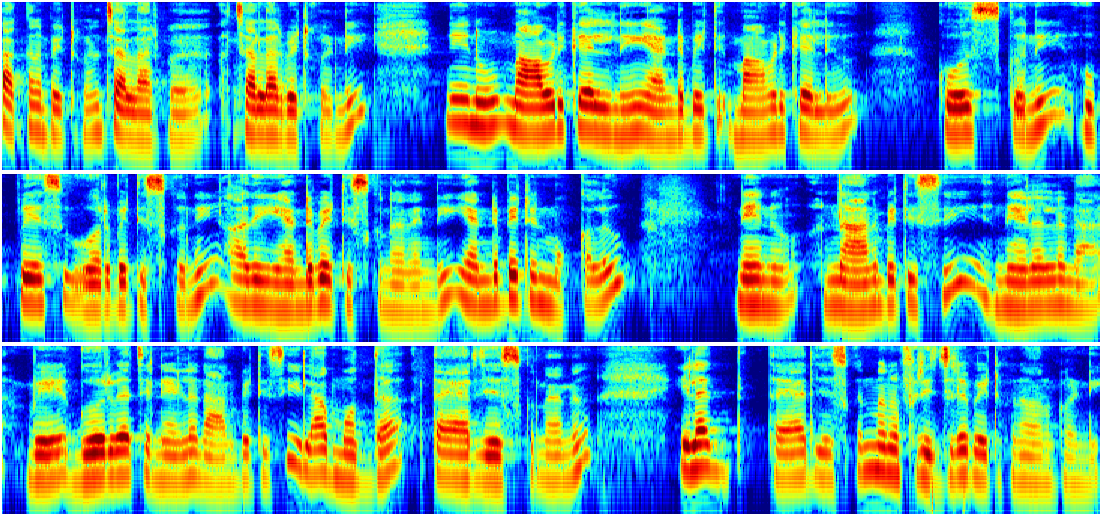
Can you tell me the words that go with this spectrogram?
పక్కన పెట్టుకొని చల్లారి చల్లారబెట్టుకోండి నేను మామిడికాయలని ఎండబెట్టి మామిడికాయలు కోసుకొని ఉప్పు వేసి ఊరబెట్టేసుకొని అది ఎండబెట్టేసుకున్నానండి. ఎండబెట్టిన ముక్కలు నేను నానబెట్టేసి నీళ్ళలో నా వే గోరువెచ్చని నీళ్ళలో నానబెట్టేసి ఇలా ముద్ద తయారు చేసుకున్నాను. ఇలా తయారు చేసుకొని మనం ఫ్రిడ్జ్లో పెట్టుకున్నాం అనుకోండి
